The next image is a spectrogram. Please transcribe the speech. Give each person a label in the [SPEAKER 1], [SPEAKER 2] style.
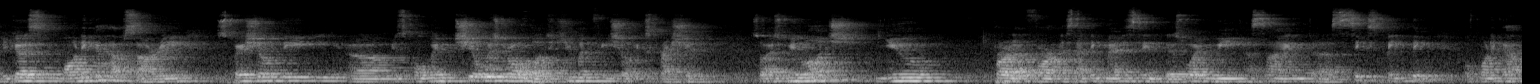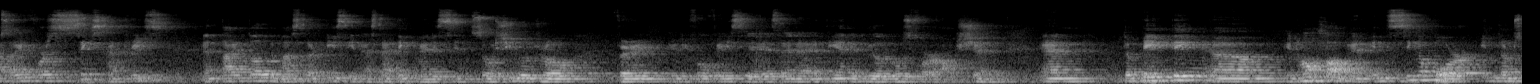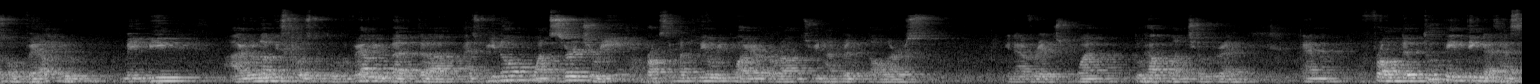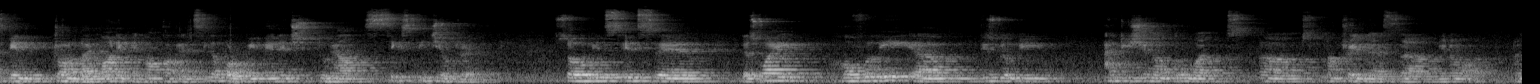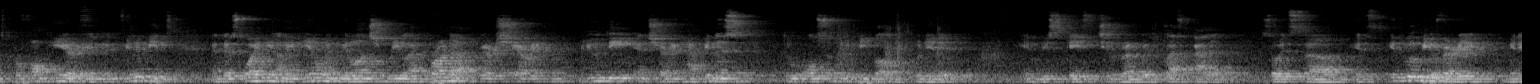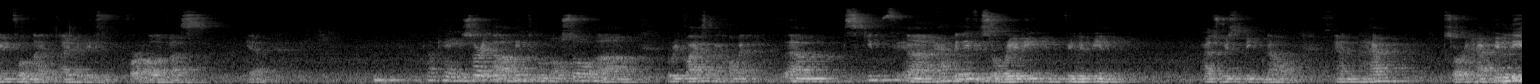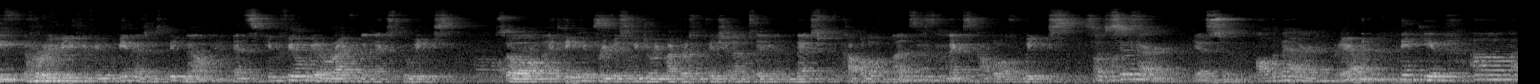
[SPEAKER 1] because Monica Hapsari specialty um, is always she always draw about human facial expression. So as we launch new product for aesthetic medicine, that's why we assigned uh, six painting of Monica Hapsari for six countries entitled The Masterpiece in Aesthetic Medicine. So she will draw very beautiful faces and at the end it will goes for auction. And the painting um, in Hong Kong and in Singapore in terms of value, maybe I will not disclose the total value, but uh, as we know, one surgery approximately required around $300 in average one to help one children. And from the two paintings that has been drawn by Monique in Hong Kong and Singapore, we managed to help 60 children. So it's, it's uh, that's why hopefully um, this will be additional to what um, Train has, um, you know, has performed here in, in Philippines. And that's why the idea when we launch a Relife product, we are sharing beauty and sharing happiness to also to the people who did it. In this case, children with cleft palate. So it's, uh, it's, it will be a very meaningful night, I believe, for all of us. Yeah.
[SPEAKER 2] Okay.
[SPEAKER 1] Sorry, allow me to also uh, revise my comment. Um, skin, uh, Happy Leaf is already in Philippines as we speak now. And have, sorry, Happy Leaf already in Philippines as we speak now. And Skinfeel will arrive in the next two weeks. So I think previously during my presentation I'm saying the next couple of months, next couple of weeks.
[SPEAKER 2] So sooner.
[SPEAKER 1] Yes.
[SPEAKER 2] All the better.
[SPEAKER 1] Yeah.
[SPEAKER 2] Thank you. Um,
